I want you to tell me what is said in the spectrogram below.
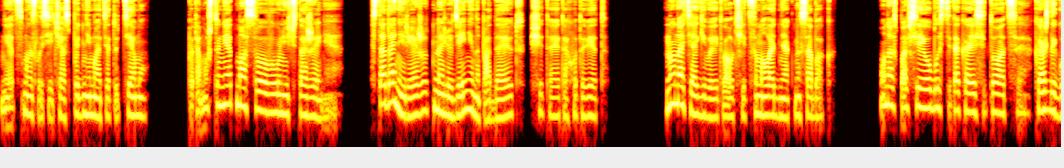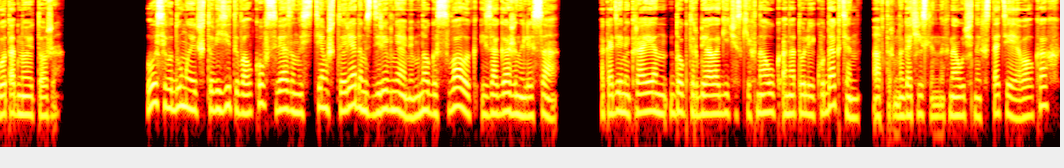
Нет смысла сейчас поднимать эту тему потому что нет массового уничтожения. Стада не режут, на людей не нападают, считает охотовед. Ну, натягивает волчица молодняк на собак. У нас по всей области такая ситуация, каждый год одно и то же. Лосева думает, что визиты волков связаны с тем, что рядом с деревнями много свалок и загажены леса. Академик Раен, доктор биологических наук Анатолий Кудактин, автор многочисленных научных статей о волках,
